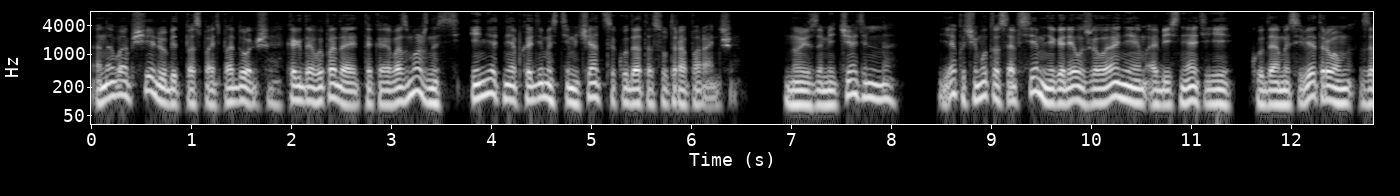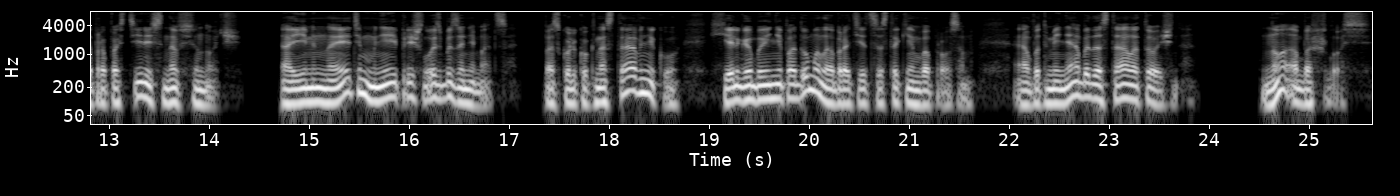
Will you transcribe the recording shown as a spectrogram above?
она вообще любит поспать подольше, когда выпадает такая возможность и нет необходимости мчаться куда-то с утра пораньше. Ну и замечательно. Я почему-то совсем не горел желанием объяснять ей, куда мы с Ветровым запропастились на всю ночь. А именно этим мне и пришлось бы заниматься поскольку к наставнику Хельга бы и не подумала обратиться с таким вопросом, а вот меня бы достало точно. Но обошлось.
